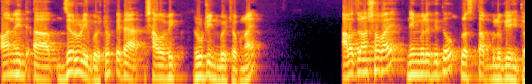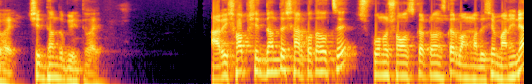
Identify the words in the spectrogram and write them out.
আহ, জরুরি বৈঠক এটা স্বাভাবিক রুটিন বৈঠক নয়। আলোচনা সভায় নিম্নলিখিত প্রস্তাবগুলো গৃহীত হয় সিদ্ধান্ত গৃহীত হয়। আর এই সব সিদ্ধান্তের সার কথা হচ্ছে কোনো সংস্কার টংস্কার বাংলাদেশে মানি না।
